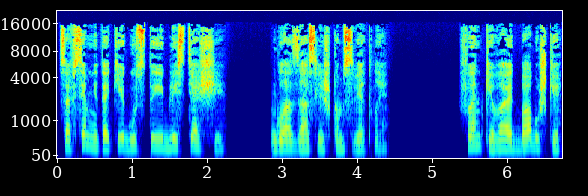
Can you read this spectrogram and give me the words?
совсем не такие густые и блестящие. Глаза слишком светлые. Фэн кивает бабушке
